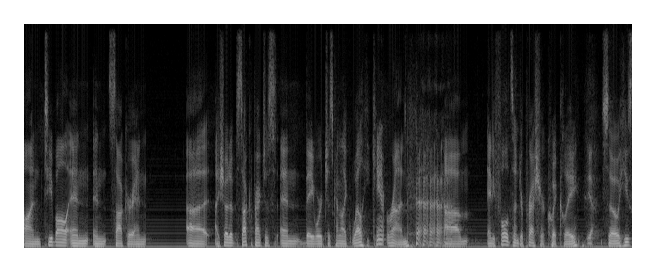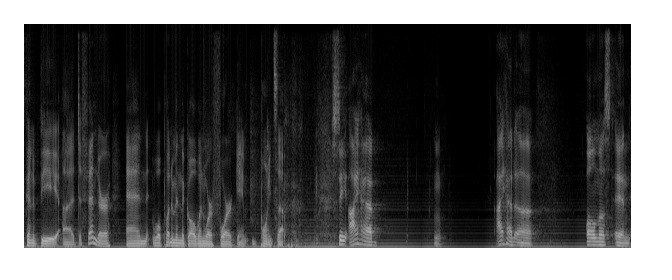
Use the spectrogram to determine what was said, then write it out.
on t-ball and and soccer, and uh, I showed up to soccer practice, and they were just kind of like, "Well, he can't run, um, and he folds under pressure quickly. Yeah. So he's going to be a defender, and we'll put him in the goal when we're four game points up." See, I had, hmm. I had a almost an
